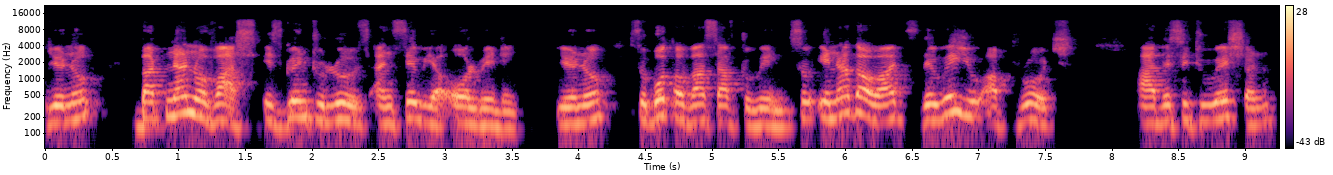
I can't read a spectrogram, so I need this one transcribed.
you know, but none of us is going to lose and say we are all winning, you know. So both of us have to win. So, in other words, the way you approach uh, the situation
